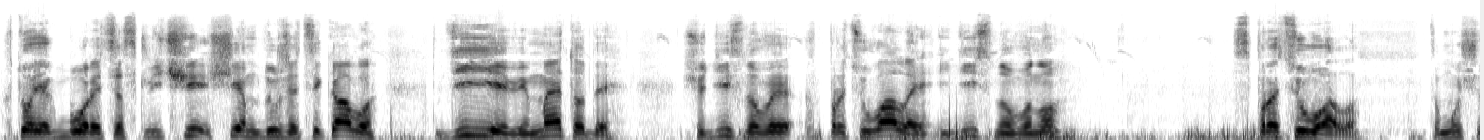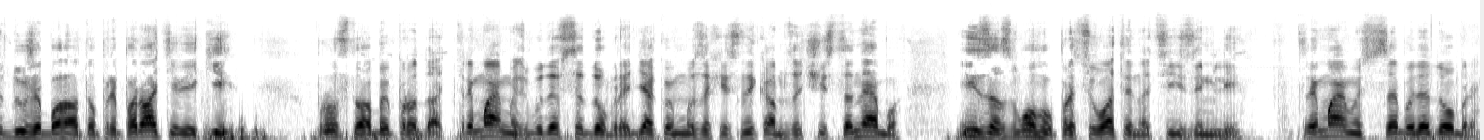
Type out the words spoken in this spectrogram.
Хто як бореться з кліщем, дуже цікаво. Дієві методи, що дійсно ви працювали і дійсно воно спрацювало. Тому що дуже багато препаратів, які просто аби продати. Тримаємось, буде все добре. Дякуємо захисникам за чисте небо і за змогу працювати на цій землі. Тримаємось, все буде добре.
